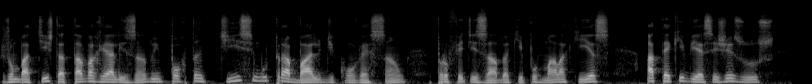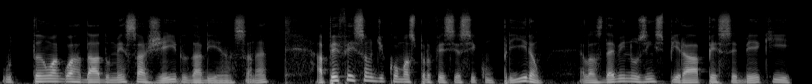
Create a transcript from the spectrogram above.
João Batista estava realizando um importantíssimo trabalho de conversão profetizado aqui por Malaquias, até que viesse Jesus, o tão aguardado mensageiro da aliança. Né? A perfeição de como as profecias se cumpriram elas devem nos inspirar a perceber que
